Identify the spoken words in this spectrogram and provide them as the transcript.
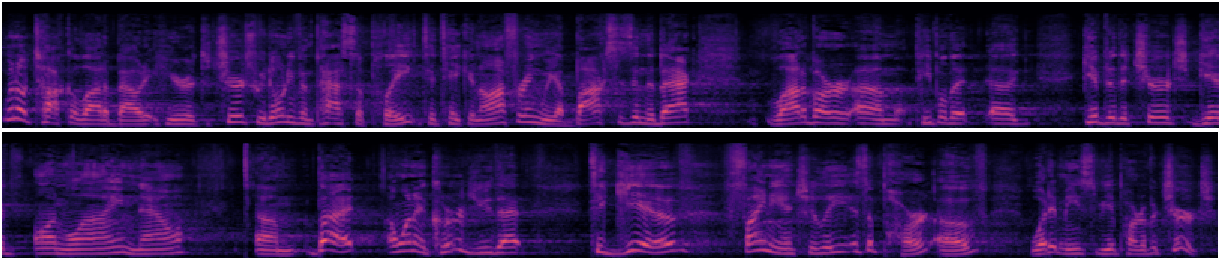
We don't talk a lot about it here at the church. We don't even pass a plate to take an offering. We have boxes in the back. A lot of our um, people that uh, give to the church give online now. Um, but I want to encourage you that to give financially is a part of what it means to be a part of a church.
